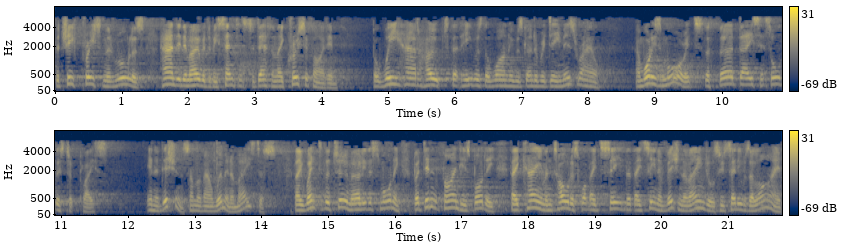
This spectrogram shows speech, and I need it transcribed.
The chief priests and the rulers handed him over to be sentenced to death, and they crucified him. But we had hoped that he was the one who was going to redeem Israel. And what is more, it's the third day since all this took place. In addition, some of our women amazed us. They went to the tomb early this morning, but didn't find his body. They came and told us what they'd seen, that they'd seen a vision of angels who said he was alive.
